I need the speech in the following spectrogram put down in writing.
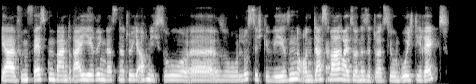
ja, fünf Wespen beim Dreijährigen, das ist natürlich auch nicht so, äh, so lustig gewesen. Und das war halt so eine Situation, wo ich direkt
